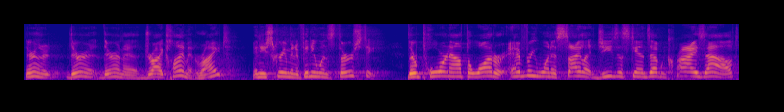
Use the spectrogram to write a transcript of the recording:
They're in, a, they're, they're in a dry climate, right? And he's screaming, If anyone's thirsty, they're pouring out the water. Everyone is silent. Jesus stands up and cries out,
